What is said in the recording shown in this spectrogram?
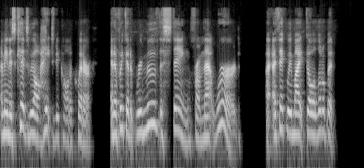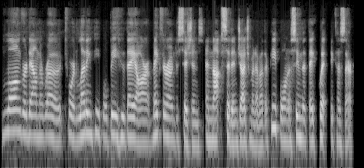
I mean, as kids, we all hate to be called a quitter. And if we could remove the sting from that word, I, I think we might go a little bit longer down the road toward letting people be who they are, make their own decisions, and not sit in judgment of other people and assume that they quit because they're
